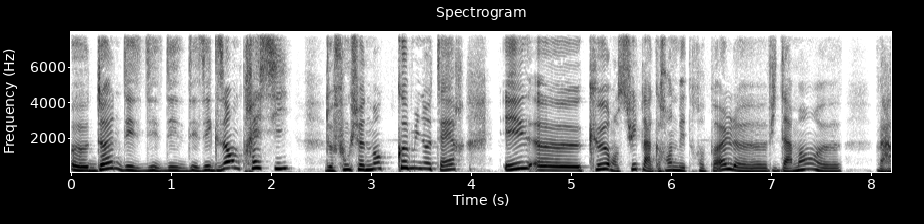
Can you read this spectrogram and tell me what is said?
euh, donnent des, des, des, exemples précis de fonctionnement communautaire et euh, que ensuite la grande métropole, euh, évidemment, euh, va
